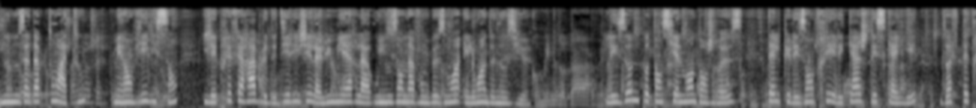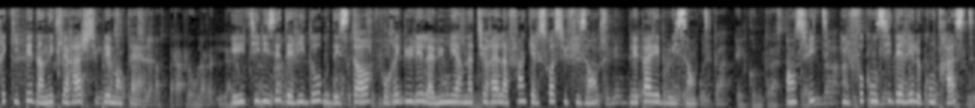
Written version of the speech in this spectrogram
nous nous adaptons à tout, mais en vieillissant, il est préférable de diriger la lumière là où nous en avons besoin et loin de nos yeux. Les zones potentiellement dangereuses, telles que les entrées et les cages d'escalier, doivent être équipées d'un éclairage supplémentaire. Et utiliser des rideaux ou des stores pour réguler la lumière naturelle afin qu'elle soit suffisante, mais pas éblouissante. Ensuite, il faut considérer le contraste,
